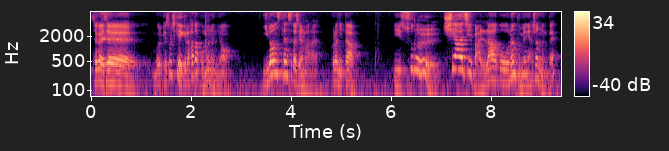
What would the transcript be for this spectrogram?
제가 이제 뭐 이렇게 솔직히 얘기를 하다 보면은요 이런 스탠스가 제일 많아요. 그러니까 이 술을 취하지 말라고는 분명히 하셨는데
